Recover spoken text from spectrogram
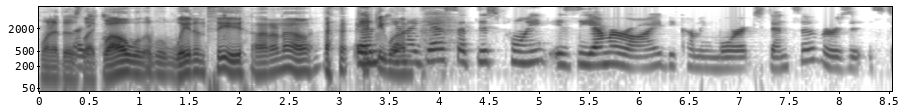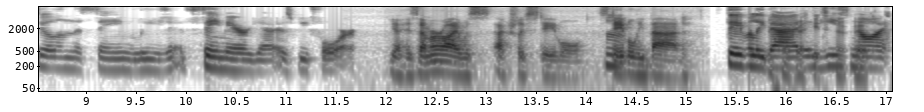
one of those right. like, well, well, we'll wait and see. I don't know. and, and, I guess at this point, is the MRI becoming more extensive, or is it still in the same lesion, same area as before? Yeah, his MRI was actually stable, hmm. stably hmm. bad. Stably bad, right. and he's not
